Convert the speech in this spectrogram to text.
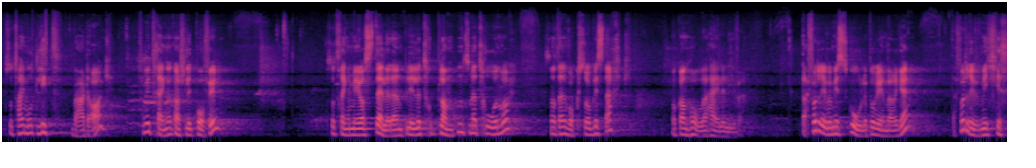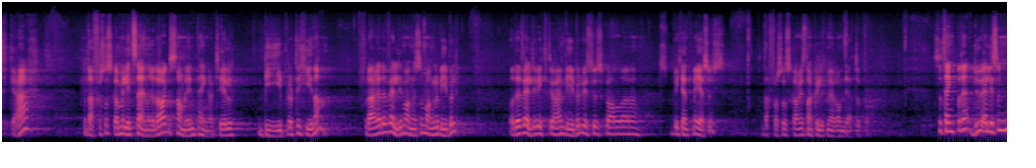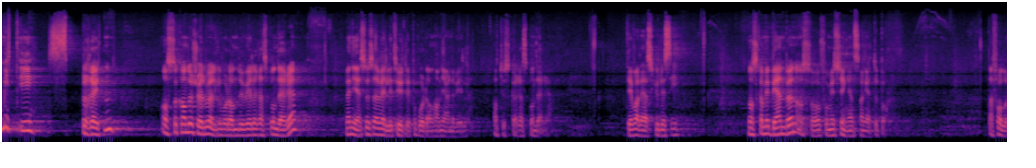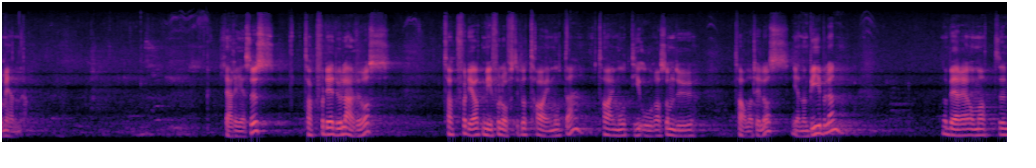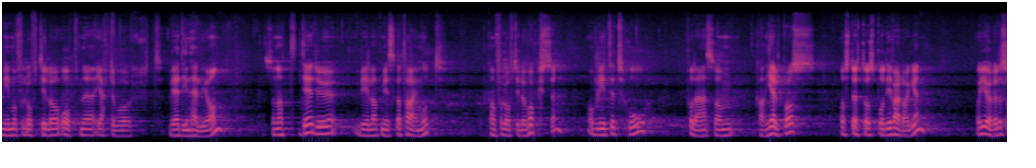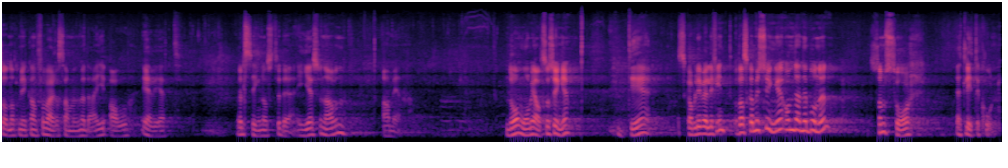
så ta imot litt hver dag. For vi trenger kanskje litt påfyll. Så trenger vi å stelle den lille planten som er troen vår, sånn at den vokser og blir sterk og kan holde hele livet. Derfor driver vi skole på Rynberget. Derfor driver vi kirke her. Og Derfor skal vi litt senere i dag samle inn penger til bibler til Kina. For der er det veldig mange som mangler bibel. Og det er veldig viktig å ha en bibel hvis du skal eh, bli kjent med Jesus. Derfor så skal vi snakke litt mer om det etterpå. Så tenk på det. Du er liksom midt i sprøyten, og så kan du sjøl velge hvordan du vil respondere. Men Jesus er veldig tydelig på hvordan han gjerne vil at du skal respondere. Det var det jeg skulle si. Nå skal vi be en bønn, og så får vi synge en sang etterpå. Da folder vi hendene. Kjære Jesus, takk for det du lærer oss. Takk for det at vi får lov til å ta imot deg, ta imot de ordene som du taler til oss gjennom Bibelen. Nå ber jeg om at vi må få lov til å åpne hjertet vårt ved Din Hellige Ånd, sånn at det du vil at vi skal ta imot, kan få lov til å vokse og bli til tro på deg som kan hjelpe oss og støtte oss både i hverdagen og gjøre det sånn at vi kan få være sammen med deg i all evighet. Velsigne oss til det. I Jesu navn. Amen. Nå må vi altså synge. Det skal bli veldig fint. Og Da skal vi synge om denne bonden som sår et lite korn.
